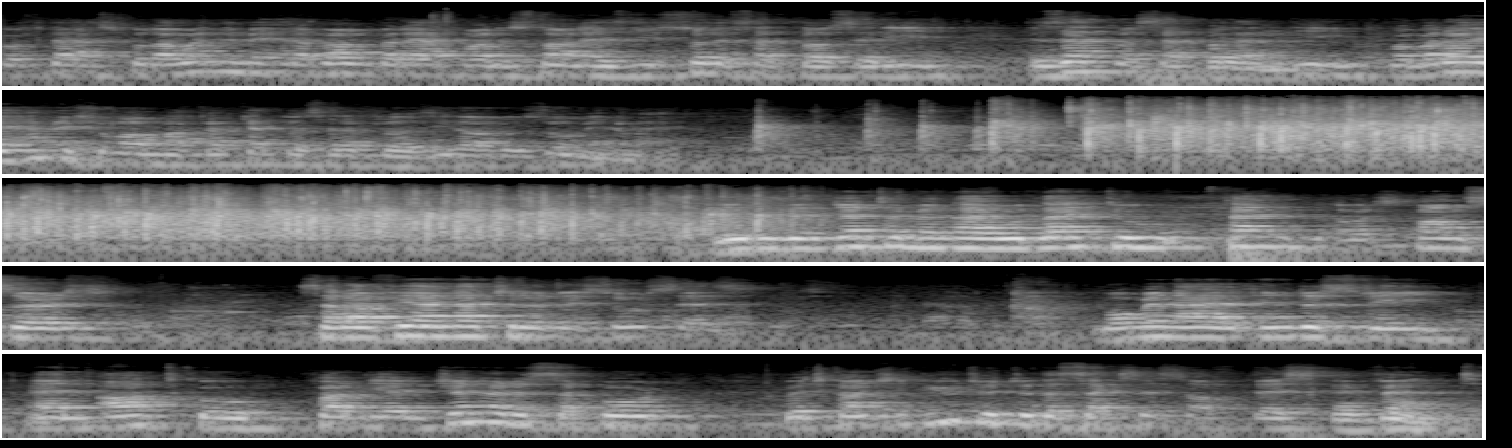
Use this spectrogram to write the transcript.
گفته از خداوند مهربان برای افغانستان عزیز صلح ستاسری عزت و سربلندی و برای همه شما موفقیت و سرفرازی را آرزو می Ladies and gentlemen, I would like to thank our sponsors, Sarafia Natural Resources, Momen Industry, and Artco for their generous support which contributed to the success of this event.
